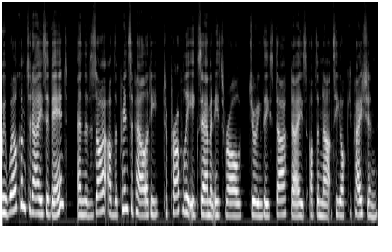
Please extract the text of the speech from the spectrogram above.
We welcome today's event and the desire of the Principality to properly examine its role during these dark days of the Nazi occupation.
